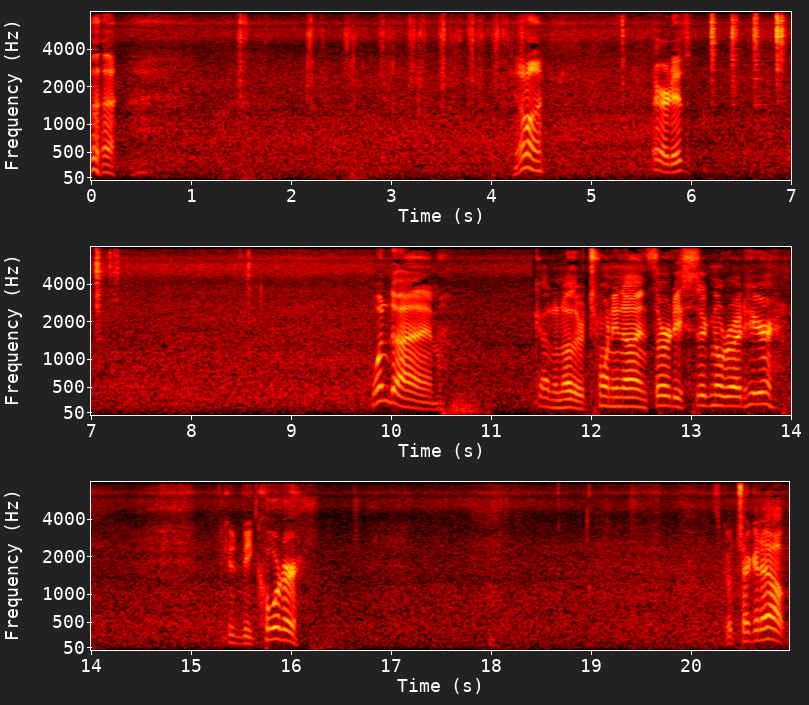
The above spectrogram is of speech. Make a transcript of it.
Come on. There it is. One dime. Got another 2930 signal right here. Could be quarter. Let's go check it out.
